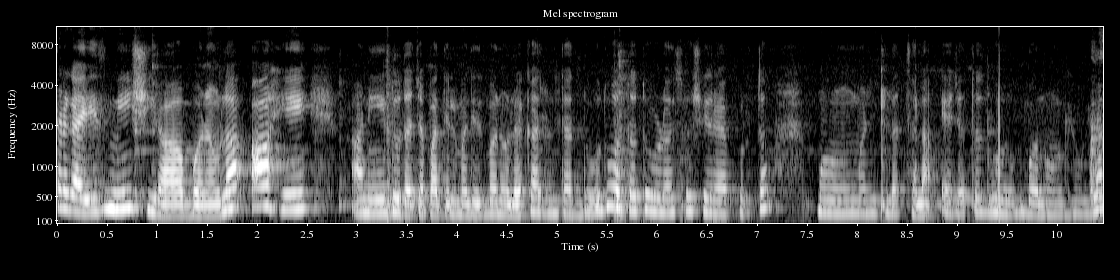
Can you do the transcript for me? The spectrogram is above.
तर गाईज मी शिरा बनवला आहे. आणि दुधाच्या पातेलमध्येच बनवलं आहे कारण त्यात दूध होतं थोडंसं शिऱ्यापुरतं. मग म्हटलं चला याच्यातच बनवून घेऊया.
